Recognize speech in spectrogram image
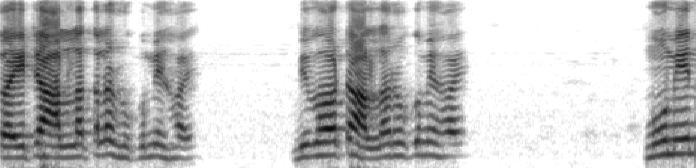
তো এটা আল্লাহ তালার হুকুমে হয়। বিবাহটা আল্লাহর হুকুমে হয়। মুমিন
